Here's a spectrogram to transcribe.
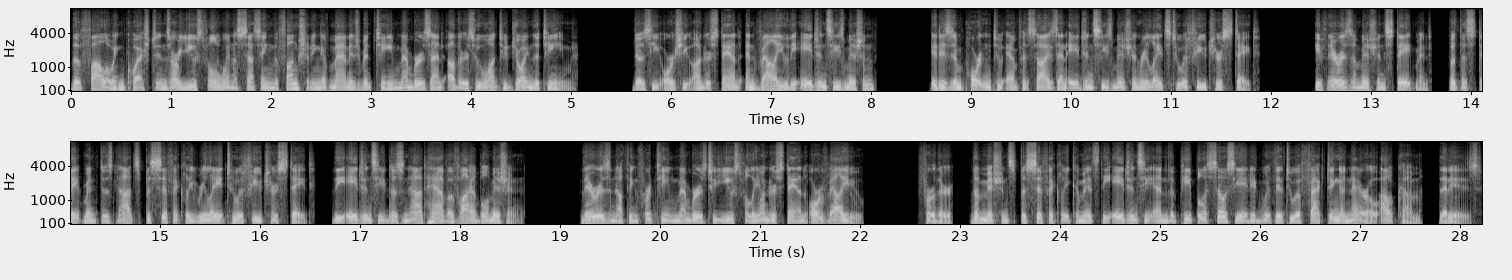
the following questions are useful when assessing the functioning of management team members and others who want to join the team. Does he or she understand and value the agency's mission? It is important to emphasize an agency's mission relates to a future state. If there is a mission statement, but the statement does not specifically relate to a future state, the agency does not have a viable mission. There is nothing for team members to usefully understand or value. Further, the mission specifically commits the agency and the people associated with it to affecting a narrow outcome, that is,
